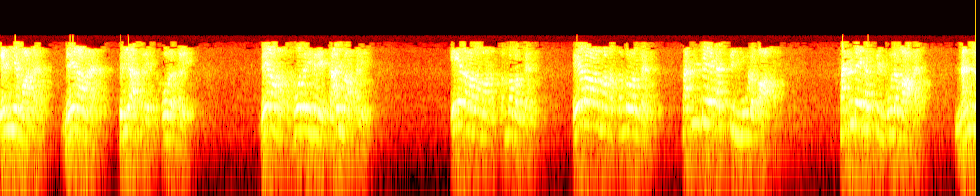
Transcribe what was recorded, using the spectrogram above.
கண்ணியமான மேலான பெரியார்களே சகோதரர்களே மேலான சகோதரிகளே தாய்மார்களே ஏராளமான சம்பவங்கள் ஏராளமான சம்பவங்கள் சந்தேகத்தின் மூலமாக சந்தேகத்தின் மூலமாக நல்ல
